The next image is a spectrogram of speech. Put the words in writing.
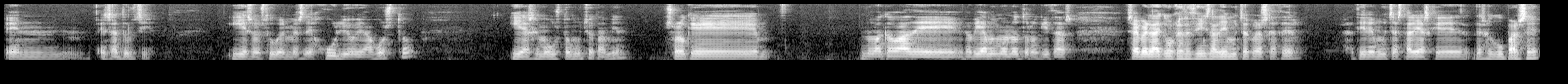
en, en Santurci. Y eso, estuve el mes de julio y agosto. Y es que me gustó mucho también. Solo que no me acaba de... Lo veía muy monótono quizás. O sea, es verdad que un recepcionista tiene muchas cosas que hacer. O sea, tiene muchas tareas que desocuparse.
